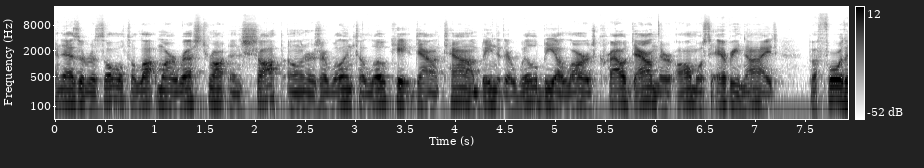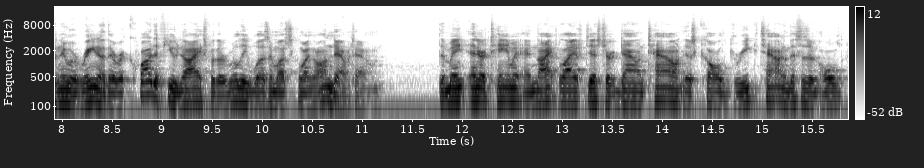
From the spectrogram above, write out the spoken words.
And as a result, a lot more restaurant and shop owners are willing to locate downtown, being that there will be a large crowd down there almost every night. Before the new arena, there were quite a few nights where there really wasn't much going on downtown. The main entertainment and nightlife district downtown is called Greek Town, and this is an old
